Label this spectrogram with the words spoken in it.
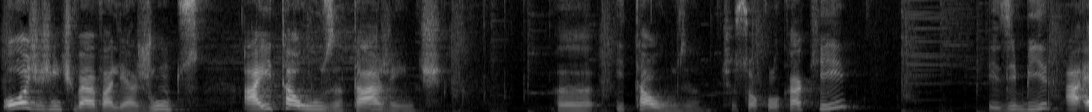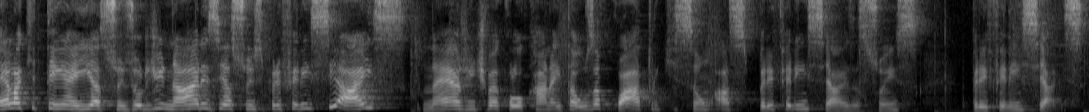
Hoje a gente vai avaliar juntos a Itaúsa, tá, gente? Uh, Itaúsa. Deixa eu só colocar aqui. Exibir. Ela que tem aí ações ordinárias e ações preferenciais, né? A gente vai colocar na Itaúsa 4, que são as preferenciais, ações preferenciais.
